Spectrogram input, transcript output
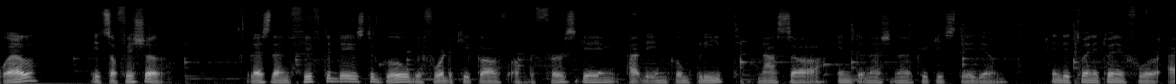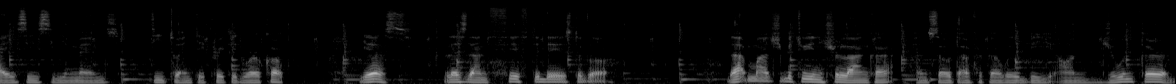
Well, it's official. Less than 50 days to go before the kickoff of the first game at the incomplete Nassau International Cricket Stadium in the 2024 ICC Men's T20 Cricket World Cup. Yes, less than 50 days to go. That match between Sri Lanka and South Africa will be on June 3rd.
